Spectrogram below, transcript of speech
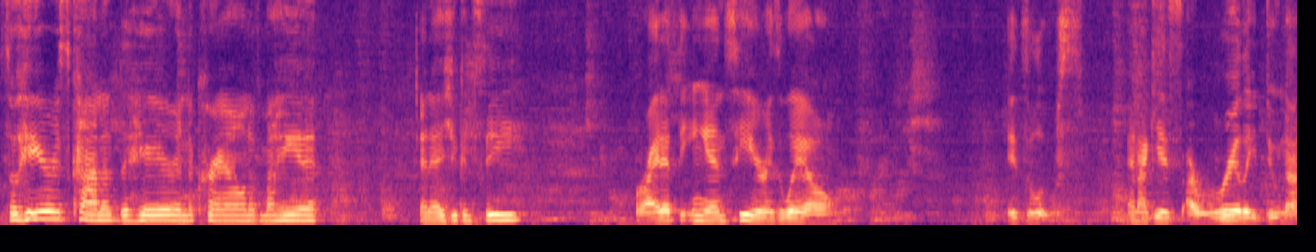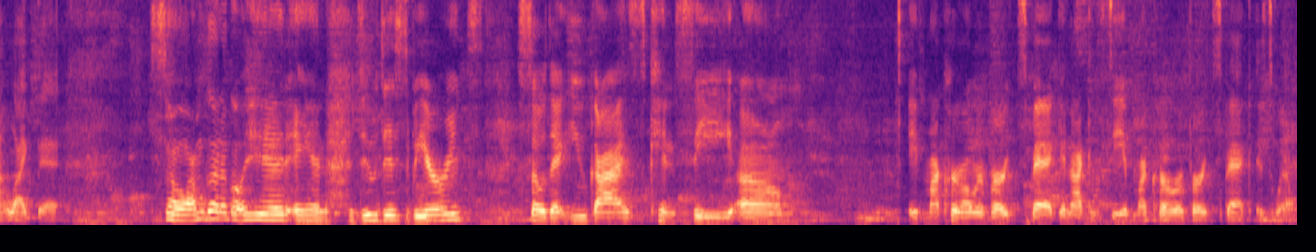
So here is kind of the hair and the crown of my head. And as you can see, right at the ends here as well, it's loose. And I guess I really do not like that. So I'm going to go ahead and do this rinse so that you guys can see um, if my curl reverts back and I can see if my curl reverts back as well.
